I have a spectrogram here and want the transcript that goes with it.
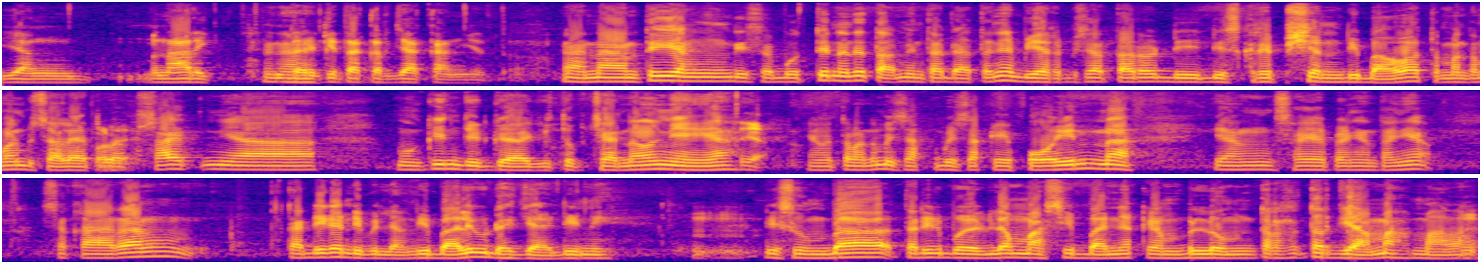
yang menarik, dan kita kerjakan gitu. Nah, nanti yang disebutin nanti tak minta datanya biar bisa taruh di description di bawah teman-teman bisa lihat websitenya, mungkin juga YouTube channelnya ya, Iya. yang teman-teman bisa bisa kepoin. Nah, yang saya pengen tanya sekarang tadi kan dibilang di Bali udah jadi nih, di Sumba tadi boleh bilang masih banyak yang belum ter- terjamah malah.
